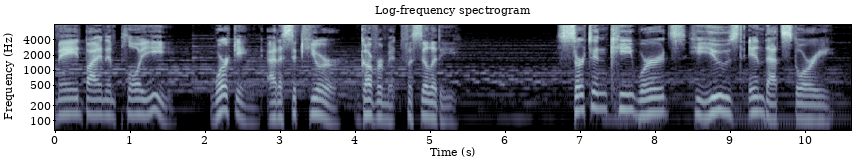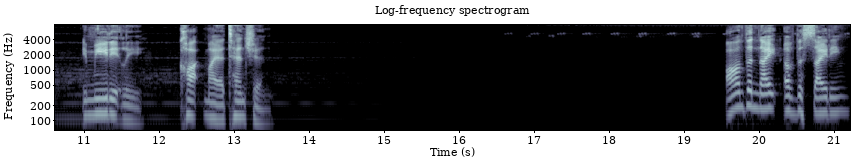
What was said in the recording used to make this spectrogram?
made by an employee working at a secure government facility. Certain key words he used in that story immediately caught my attention. On the night of the sighting,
